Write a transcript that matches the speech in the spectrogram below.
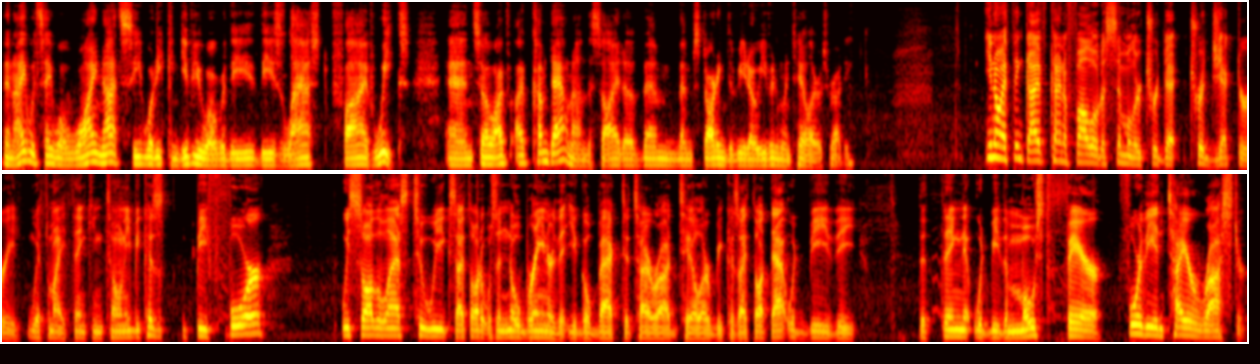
then I would say, well, why not see what he can give you over the these last five weeks? And so I've I've come down on the side of them them starting DeVito even when Taylor is ready. You know, I think I've kind of followed a similar tra- trajectory with my thinking, Tony, because before we saw the last two weeks, I thought it was a no brainer that you go back to Tyrod Taylor because I thought that would be the the thing that would be the most fair for the entire roster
